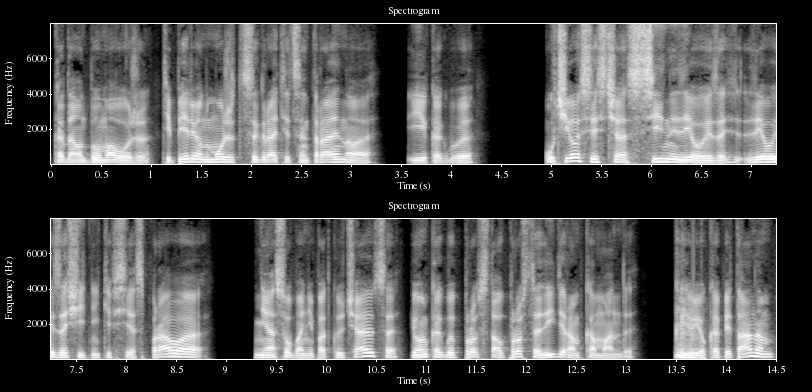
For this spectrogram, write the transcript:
когда он был моложе. Теперь он может сыграть и центрального, и как бы у Челси сейчас сильные левые, левые защитники все. Справа не особо не подключаются, и он как бы стал просто лидером команды, mm-hmm. ее капитаном,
